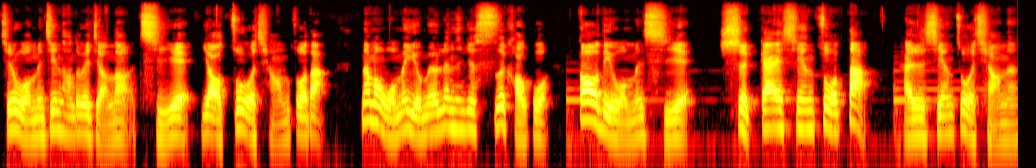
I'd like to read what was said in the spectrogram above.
其实我们经常都会讲到，企业要做强做大。那么我们有没有认真去思考过，到底我们企业是该先做大还是先做强呢？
